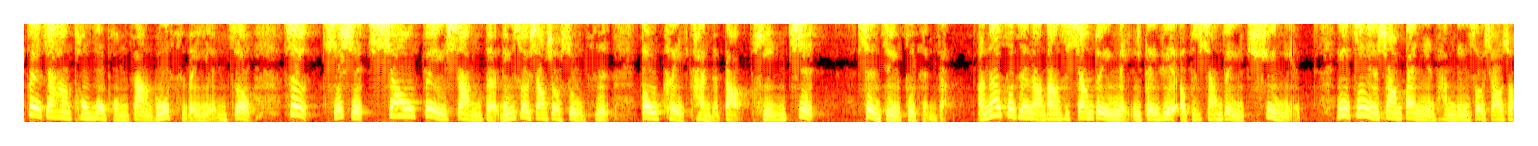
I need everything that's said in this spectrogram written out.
再加上通货膨胀如此的严重，所以其实消费上的零售销售数字都可以看得到停滞，甚至于负成长啊。那负成长当然是相对于每一个月，而不是相对于去年。因为今年上半年他们零售销售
